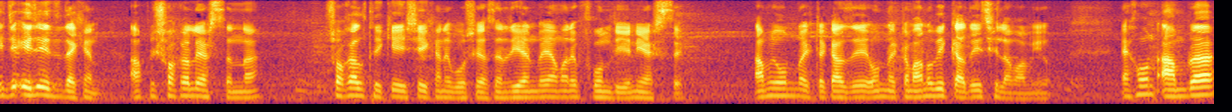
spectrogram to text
এই যে এই যে এই যে দেখেন আপনি সকালে আসছেন না? সকাল থেকে এসে এখানে বসে আছেন। রিয়ান ভাই আমারে ফোন দিয়ে নিয়ে আসছে। আমি অন্য একটা কাজে অন্য একটা মানবিক কাজেই ছিলাম আমিও। এখন আমরা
